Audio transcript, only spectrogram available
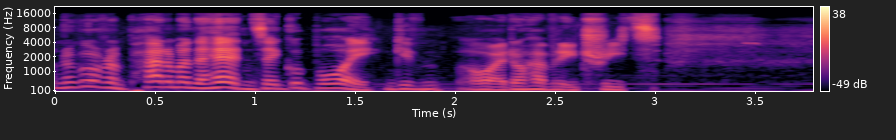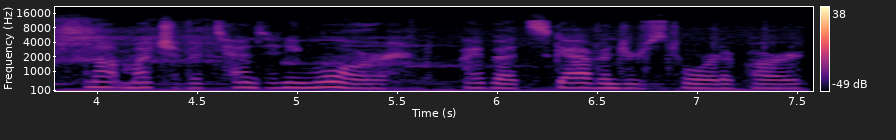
I'm gonna go over and pat him on the head and say good boy. and Give him. Oh, I don't have any treats. Not much of a tent anymore. I bet scavengers tore it apart.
